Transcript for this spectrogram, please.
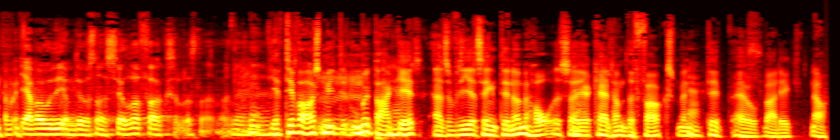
Jeg, jeg var ude i, om det var sådan noget Silver Fox eller sådan noget. Men, øh, Ja, det var også mit umiddelbare Ja. gæt, altså fordi jeg tænkte, det er noget med håret, så jeg kaldte ham The Fox, men Ja. ja. det er jo bare det ikke. Nå,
